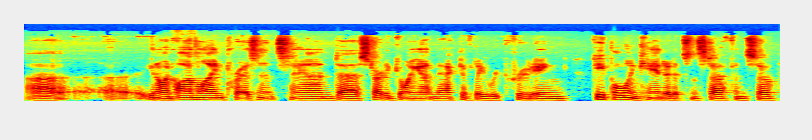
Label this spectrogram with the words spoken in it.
uh, uh, you know an online presence, and uh, started going out and actively recruiting people and candidates and stuff. And so,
